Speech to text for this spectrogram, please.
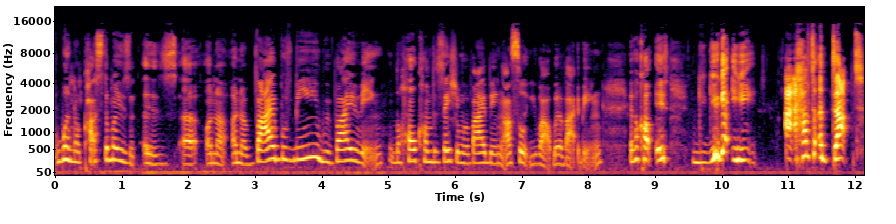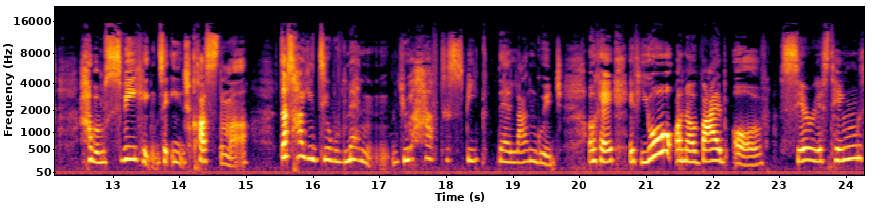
when a customer is is uh, on a on a vibe with me, we're vibing. The whole conversation we're vibing. I'll sort you out. We're vibing. If I can't, if you get you, I have to adapt how I'm speaking to each customer. That's how you deal with men. You have to speak their language, okay? If you're on a vibe of serious things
